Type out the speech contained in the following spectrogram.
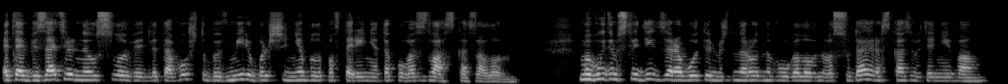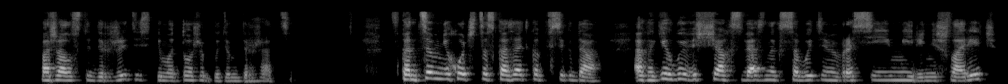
Это обязательное условие для того, чтобы в мире больше не было повторения такого зла, сказал он. Мы будем следить за работой Международного уголовного суда и рассказывать о ней вам. Пожалуйста, держитесь, и мы тоже будем держаться. В конце мне хочется сказать, как всегда, о каких бы вещах, связанных с событиями в России и мире, не шла речь,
